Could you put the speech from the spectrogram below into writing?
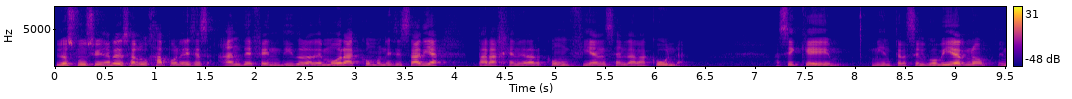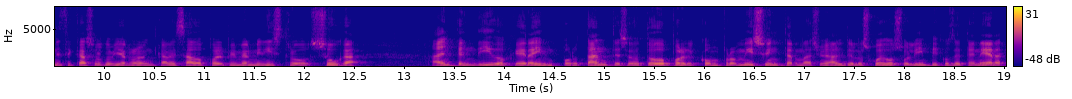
Los funcionarios de salud japoneses han defendido la demora como necesaria para generar confianza en la vacuna. Así que mientras el gobierno, en este caso el gobierno encabezado por el primer ministro Suga, ha entendido que era importante, sobre todo por el compromiso internacional de los Juegos Olímpicos, de tener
